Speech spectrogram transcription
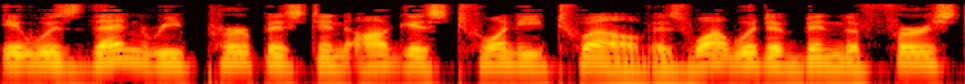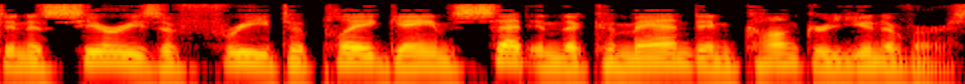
It was then repurposed in August 2012 as what would have been the first in a series of free-to-play games set in the Command & Conquer universe.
